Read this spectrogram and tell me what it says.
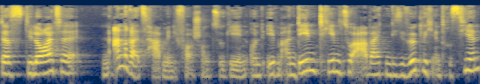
dass die Leute einen Anreiz haben, in die Forschung zu gehen und eben an den Themen zu arbeiten, die sie wirklich interessieren,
